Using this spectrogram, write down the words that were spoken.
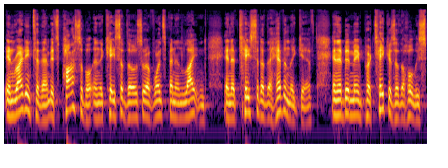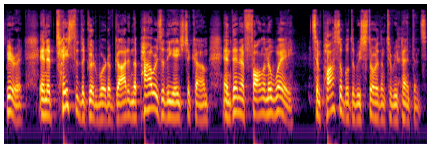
in writing to them, it's possible in the case of those who have once been enlightened and have tasted of the heavenly gift and have been made partakers of the Holy Spirit and have tasted the good word of God and the powers of the age to come and then have fallen away. It's impossible to restore them to repentance.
